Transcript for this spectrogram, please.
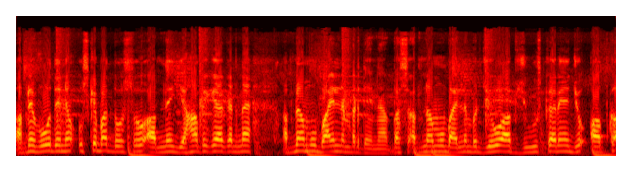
आपने वो देना है। उसके बाद दोस्तों, आपने यहाँ पे क्या करना है, अपना मोबाइल नंबर देना है। बस अपना मोबाइल नंबर जो आप यूज़ करें जो आपका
